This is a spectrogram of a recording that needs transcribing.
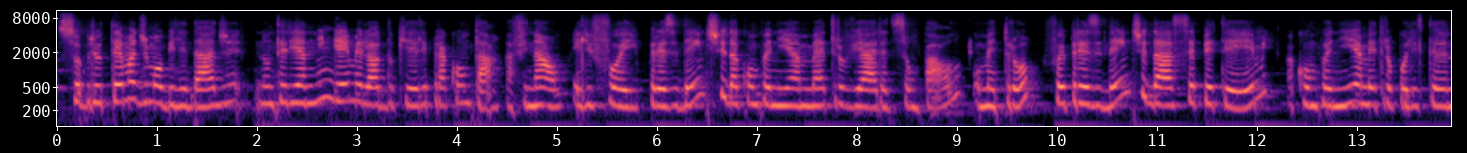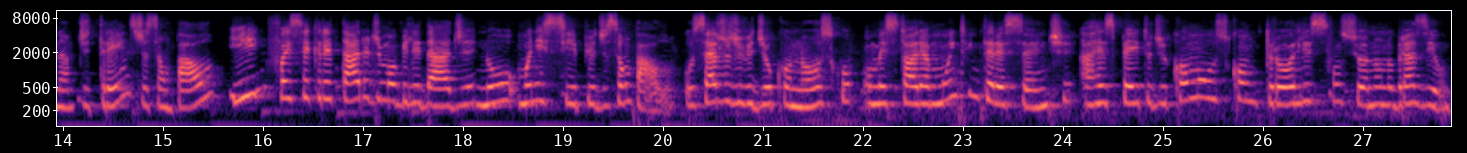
Sobre o tema de mobilidade, não teria ninguém melhor do que ele para contar. Afinal, ele foi presidente da Companhia Metroviária de São Paulo, o metrô, foi presidente da CPTM, a Companhia Metropolitana de Trens de São Paulo, e foi secretário de mobilidade no município de São Paulo. O Sérgio dividiu conosco uma história muito interessante a respeito de como os controles funcionam no Brasil.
